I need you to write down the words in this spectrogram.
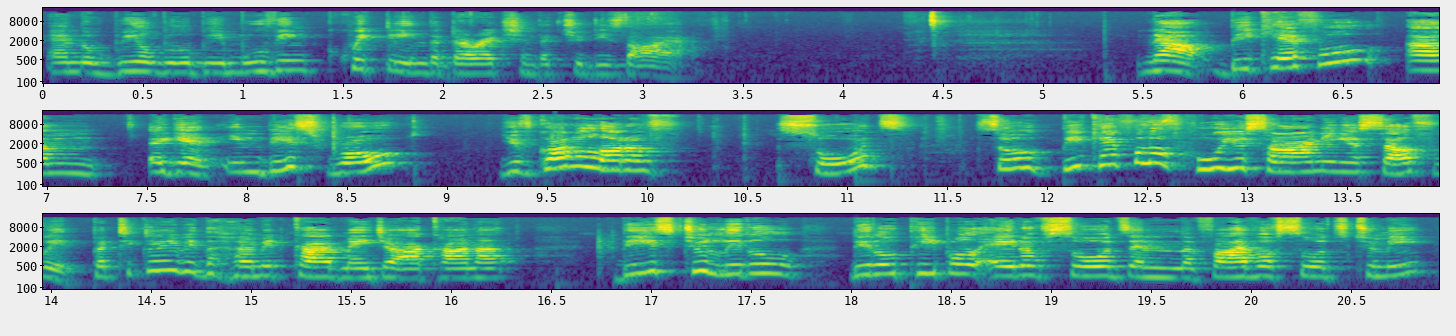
and the wheel will be moving quickly in the direction that you desire. Now, be careful. Um, again, in this row, you've got a lot of swords. So be careful of who you're surrounding yourself with, particularly with the Hermit card, Major Arcana. These two little little people, Eight of Swords and the Five of Swords to me,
